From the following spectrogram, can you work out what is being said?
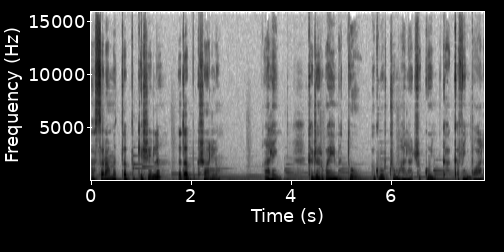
አስር ዓመት ጠብቄሽ የለ እጠብቅሻለሁ አለኝ። ከጀርባዬ መጥቶ እግሮቹ መሀል አድርጎኝ ካቀፈኝ በኋላ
